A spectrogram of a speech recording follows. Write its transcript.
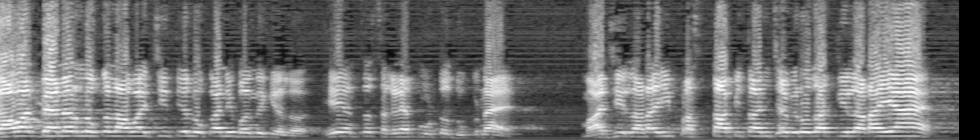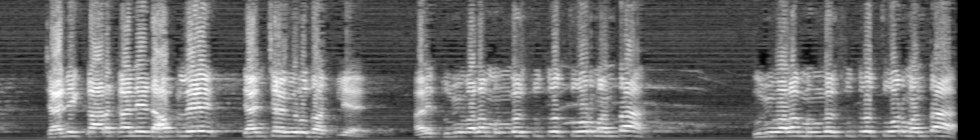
गावात बॅनर लोक लावायची ते लोकांनी बंद केलं. हे यांचं सगळ्यात मोठं दुखणं आहे. माझी लढाई प्रस्थापितांच्या विरोधातली लढाई आहे. ज्यांनी कारखाने ढापले त्यांच्या विरोधातली आहे. अरे तुम्ही मला मंगळसूत्र चोर म्हणता? तुम्ही मला मंगळसूत्र चोर म्हणता?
